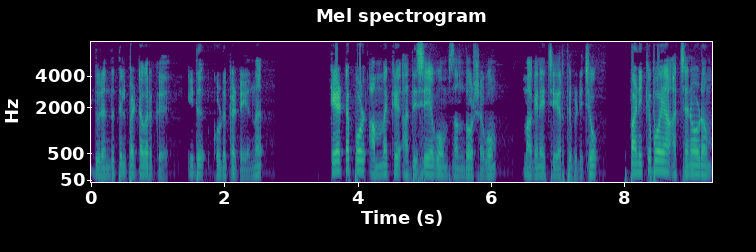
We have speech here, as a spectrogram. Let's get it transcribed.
ദുരന്തത്തിൽപ്പെട്ടവർക്ക് ഇത് കൊടുക്കട്ടെ എന്ന്. കേട്ടപ്പോൾ അമ്മയ്ക്ക് അതിശയവും സന്തോഷവും മകനെ ചേർത്ത് പിടിച്ചു. പണിക്ക് പോയ അച്ഛനോടും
